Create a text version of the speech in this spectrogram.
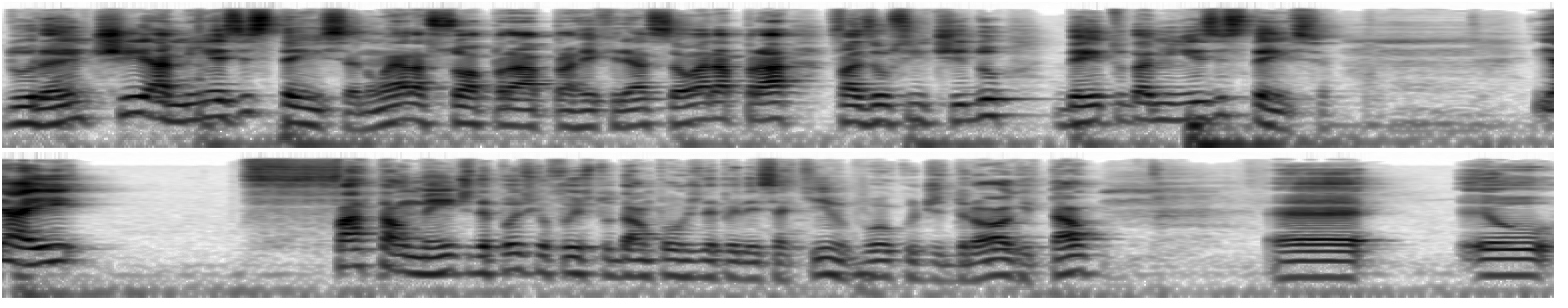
durante a minha existência. Não era só pra, pra recreação, era pra fazer um sentido dentro da minha existência. E aí, fatalmente, depois que eu fui estudar um pouco de dependência química, um pouco de droga e tal, é, eu,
